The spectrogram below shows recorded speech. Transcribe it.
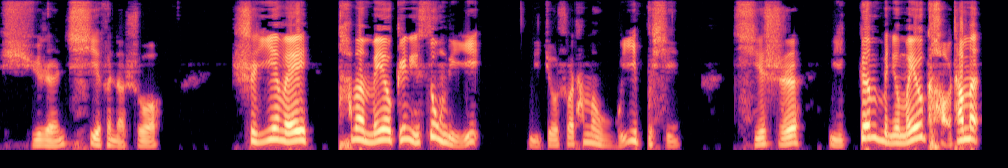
徐仁气愤地说，“是因为他们没有给你送礼，你就说他们武艺不行。其实你根本就没有考他们。”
